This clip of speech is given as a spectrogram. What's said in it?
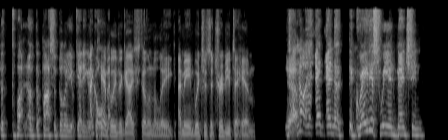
the of the possibility of getting a I gold I can't medal. believe the guy's still in the league. I mean, which is a tribute to him. Yeah, Yeah. no, and and the, the greatest reinvention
